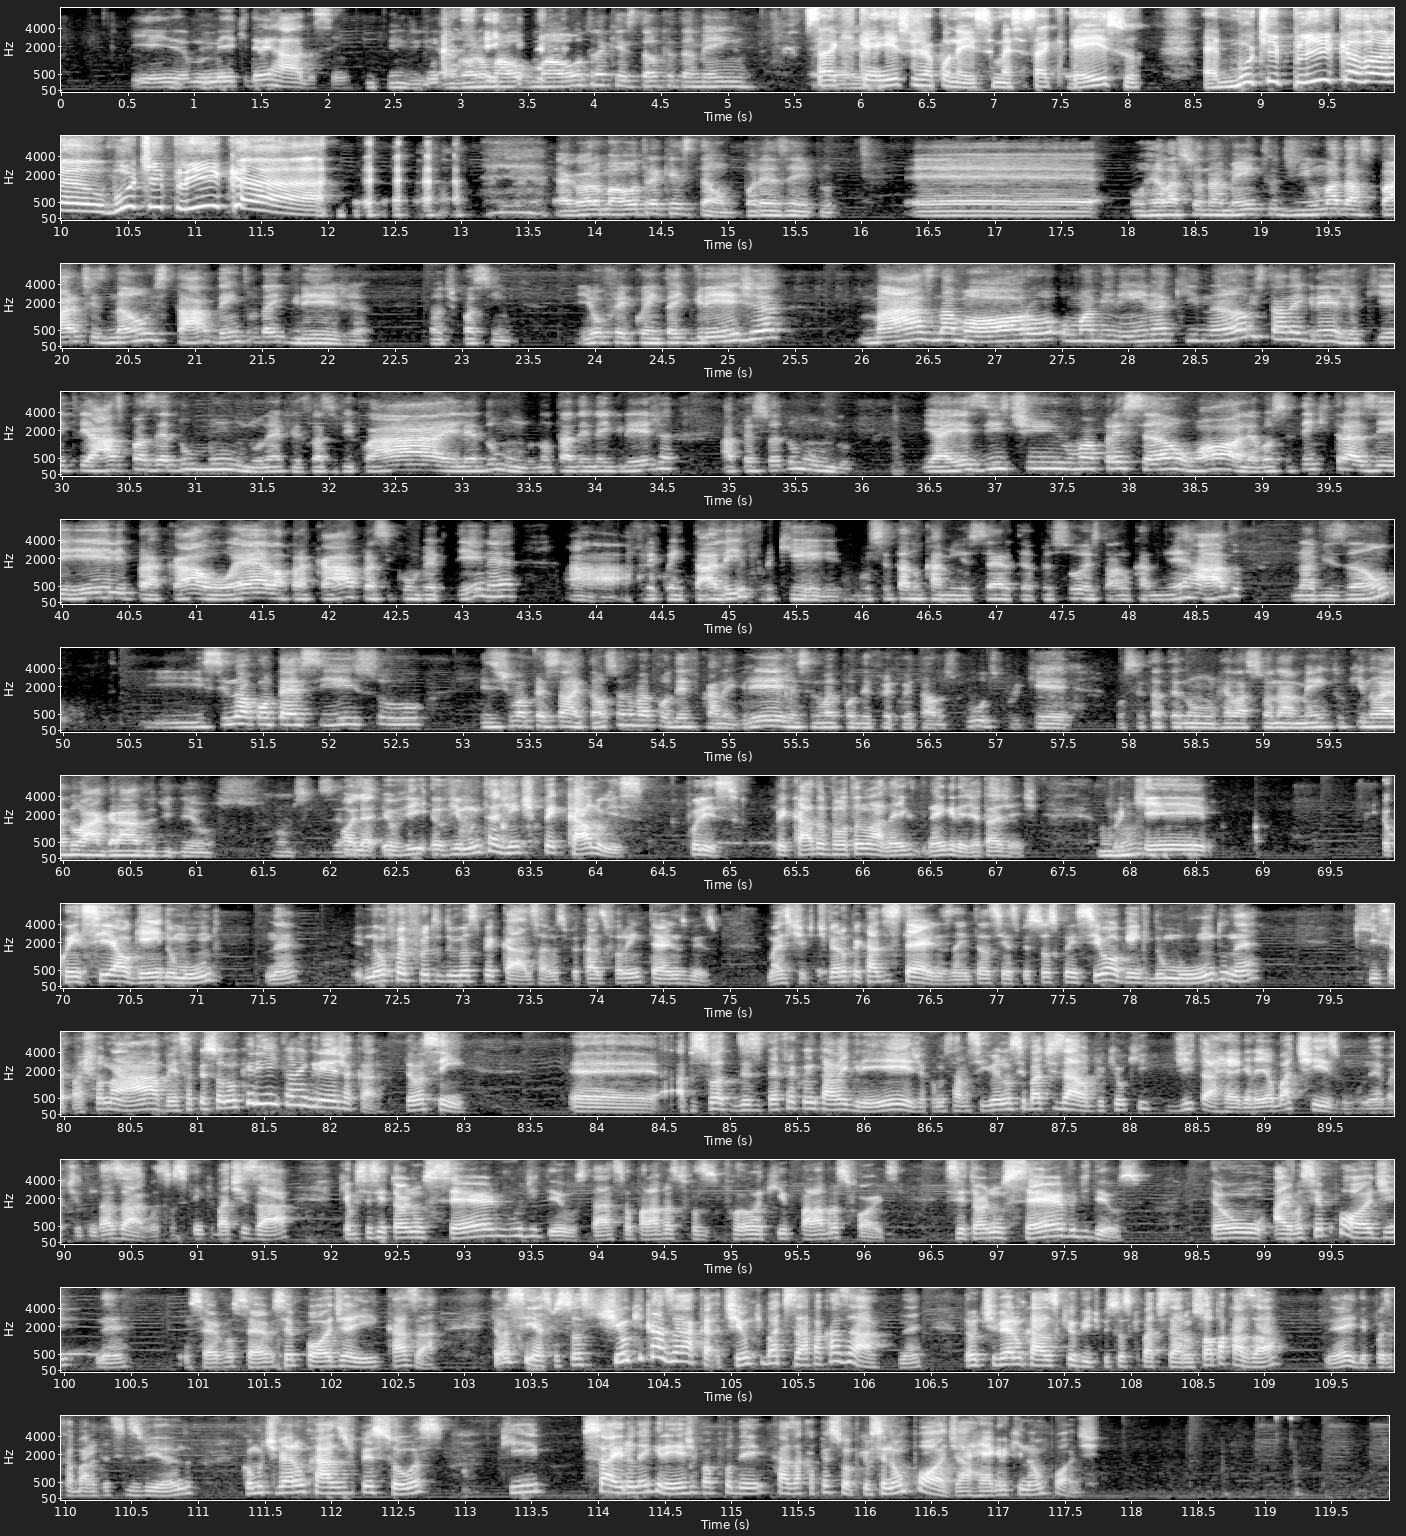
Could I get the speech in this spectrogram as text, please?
E meio que deu errado, assim. Entendi. Nunca Agora, uma, uma outra questão que eu também. Sabe o É, que, que é isso, japonês? Mas você sabe o que, que é isso? É multiplica, varão! Multiplica! Agora, uma outra questão. Por exemplo, é, o relacionamento de uma das partes não estar dentro da igreja. Então, tipo assim, eu frequento a igreja, mas namoro uma menina que não está na igreja, que, entre aspas, é do mundo, né? Que eles classificam, ah, ele é do mundo, não está dentro da igreja, a pessoa é do mundo. E aí existe uma pressão, olha, você tem que trazer ele para cá ou ela para cá para se converter, né? A, a frequentar ali, porque você está no caminho certo e a pessoa está no caminho errado, na visão. E se não acontece isso, existe uma pressão. Ah, então você não vai poder ficar na igreja, você não vai poder frequentar os cultos, porque você está tendo um relacionamento que não é do agrado de Deus, vamos dizer Olha, assim. eu vi, eu vi muita gente pecar, Luiz, por isso. Pecado voltando lá na, ig- na igreja, tá, gente? Uhum. Porque eu conheci alguém do mundo, né? Não foi fruto dos meus pecados, sabe? Meus pecados foram internos mesmo. Mas ti- tiveram pecados externos, né? Então, assim, as pessoas conheciam alguém do mundo, né? Que se apaixonava, e essa pessoa não queria entrar na igreja, cara. Então, assim, é, a pessoa às vezes até frequentava a igreja, começava a seguir, mas não se batizava, porque o que dita a regra é o batismo, né? O batismo das águas. Você tem que batizar, que você se torna um servo de Deus, tá? São palavras, falando aqui palavras fortes. Você se torna um servo de Deus. Então, aí você pode, né? Um servo ou servo, você pode aí casar. Então, assim, as pessoas tinham que casar, ca- tinham que batizar para casar, né? Então, tiveram casos que eu vi de pessoas que batizaram só para casar, né? E depois acabaram até se desviando. Como tiveram casos de pessoas que saíram da igreja para poder casar com a pessoa. Porque você não pode, a regra é que não pode.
